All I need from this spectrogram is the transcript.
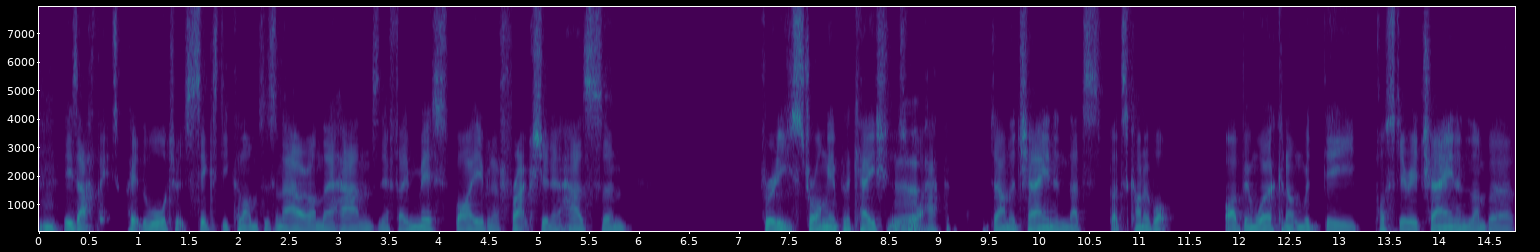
mm. these athletes hit the water at 60 kilometers an hour on their hands. And if they miss by even a fraction, it has some pretty strong implications yeah. what happened down the chain. And that's, that's kind of what I've been working on with the posterior chain and lumbar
